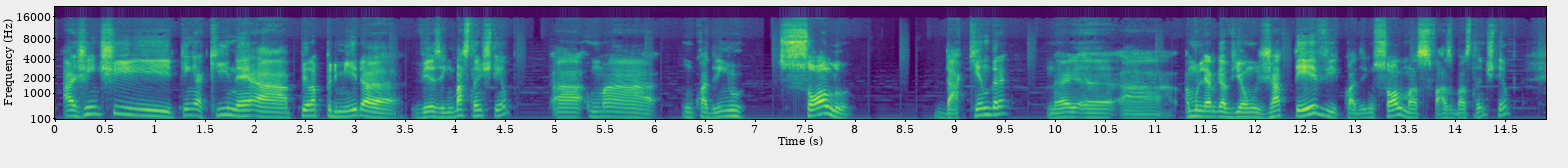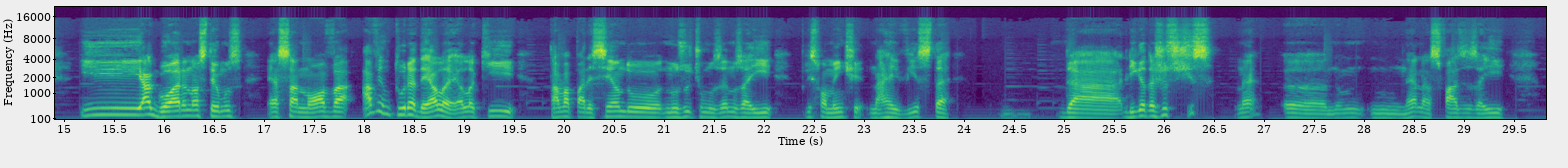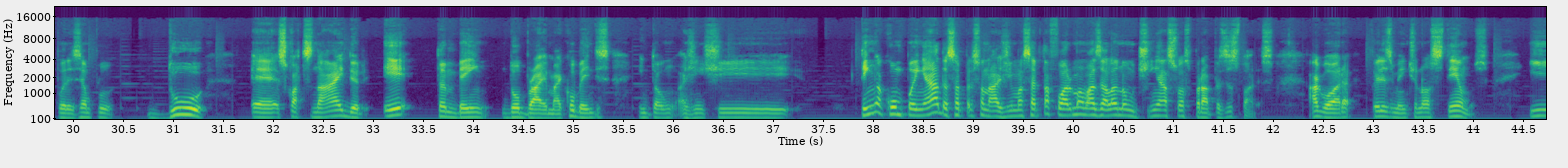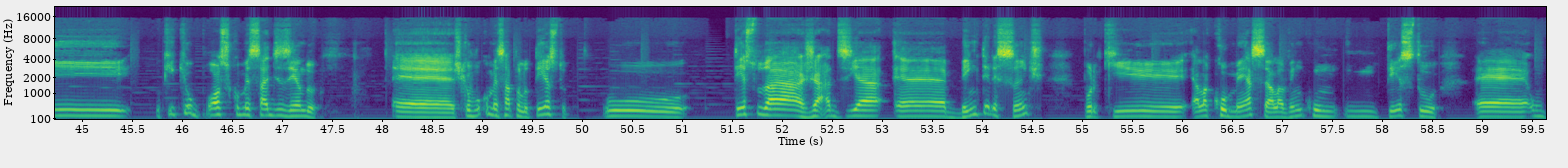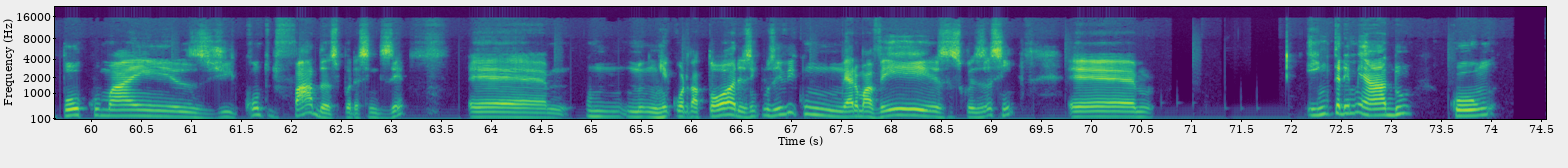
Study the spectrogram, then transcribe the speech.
A gente tem aqui, né, a, pela primeira vez em bastante tempo, a, uma, um quadrinho solo da Kendra, né? É, a, a Mulher Gavião já teve quadrinho solo, mas faz bastante tempo. E agora nós temos essa nova aventura dela, ela que estava aparecendo nos últimos anos aí, principalmente na revista da Liga da Justiça, né? Uh, né? Nas fases aí, por exemplo, do é, Scott Snyder e também do Brian Michael Bendis. Então a gente tem acompanhado essa personagem de uma certa forma, mas ela não tinha as suas próprias histórias. Agora, felizmente, nós temos. E o que, que eu posso começar dizendo? É, acho que eu vou começar pelo texto. O texto da Jadzia é bem interessante, porque ela começa, ela vem com um texto é, um pouco mais de conto de fadas, por assim dizer é, um, recordatórios, inclusive com Era Uma Vez, essas coisas assim, é, entremeado com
